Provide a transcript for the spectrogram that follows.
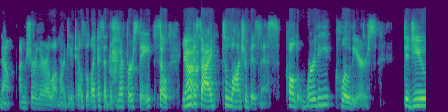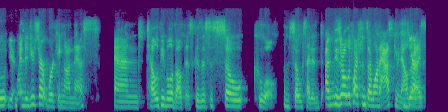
now, I'm sure there are a lot more details, but like I said, this is our first date. So yeah. you decide to launch a business called Worthy Clothiers. Did you, yes. when did you start working on this? And tell people about this because this is so cool. I'm so excited. I'm, these are all the questions I want to ask you now. Yes,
